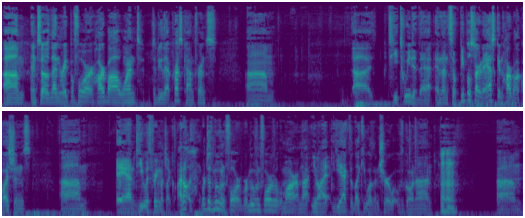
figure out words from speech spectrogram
Um, and so then right before Harbaugh went to do that press conference, um, uh, he tweeted that, and then so people started asking Harbaugh questions, um, and he was pretty much like, "I don't. We're just moving forward. We're moving forward with Lamar. I'm not. You know, I, he acted like he wasn't sure what was going on. Mm-hmm. Um,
